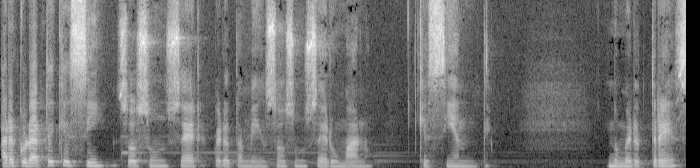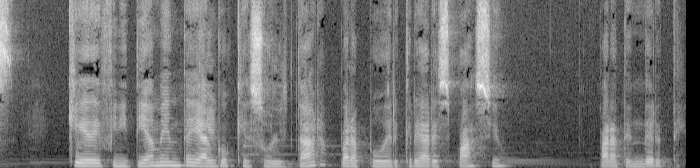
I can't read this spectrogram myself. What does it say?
a recordarte que sí, sos un ser, pero también sos un ser humano que siente. Número tres, que definitivamente hay algo que soltar para poder crear espacio para atenderte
